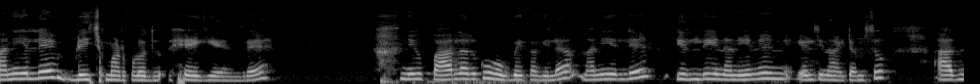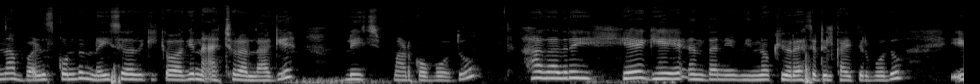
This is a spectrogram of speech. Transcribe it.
ಮನೆಯಲ್ಲೇ ಬ್ಲೀಚ್ ಮಾಡ್ಕೊಳ್ಳೋದು ಹೇಗೆ ಅಂದರೆ, ನೀವು ಪಾರ್ಲರ್ಗೂ ಹೋಗಬೇಕಾಗಿಲ್ಲ, ಮನೆಯಲ್ಲೇ ಇಲ್ಲಿ ನಾನು ಏನೇನು ಹೇಳ್ತೀನೋ ಐಟಮ್ಸು ಅದನ್ನ ಬಳಸ್ಕೊಂಡು ನೈಸರ್ಗಿಕವಾಗಿ ನ್ಯಾಚುರಲ್ಲಾಗಿ ಬ್ಲೀಚ್ ಮಾಡ್ಕೋಬೋದು. ಹಾಗಾದರೆ ಹೇಗೆ ಅಂತ ನೀವು ಇನ್ನೂ ಕ್ಯೂರಿಯಾಸಿಟಿಲಿ ಕಾಯ್ತಿರ್ಬೋದು. ಈ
